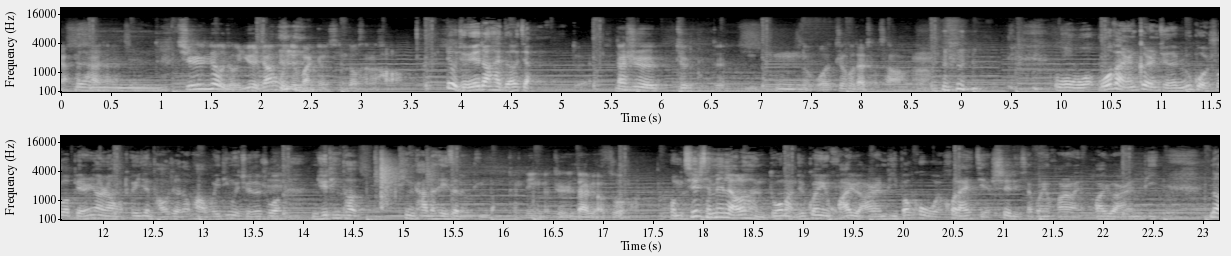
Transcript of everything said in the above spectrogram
两个太太。嗯，其实六九乐章我觉得完整性都很好，六九乐章还得了奖。对。但是就嗯，我之后再吐槽。嗯，我我我反正个人觉得，如果说别人要让我推荐陶喆的话，我一定会觉得说，你去听他听他的《黑色柳丁》吧。肯定的，这是代表作嘛。我们其实前面聊了很多嘛，就关于华语 R&B，包括我后来解释了一下关于华语华语 R&B。那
